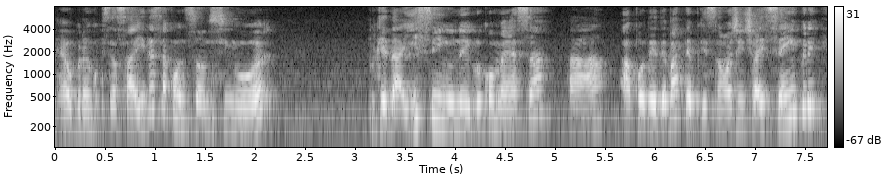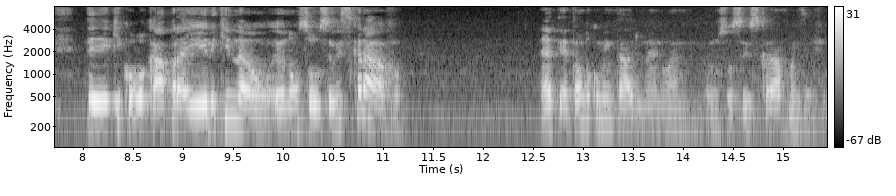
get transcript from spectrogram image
É, o branco precisa sair dessa condição de senhor, porque daí sim o negro começa a, a poder debater, porque senão a gente vai sempre ter que colocar para ele que não, eu não sou seu escravo. É, tem até um documentário, né? Não é, eu não sou seu escravo, mas enfim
